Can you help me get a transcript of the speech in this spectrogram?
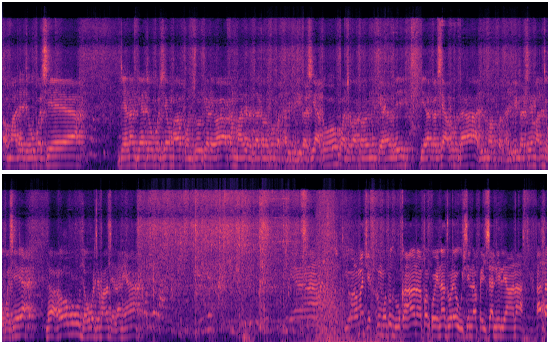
અમારે જવું પડશે. જેલાન ઘેર જવું પડશે મારે પાંચસો રૂપિયા લેવા, કારણ મારે અડધા કલાકમાં પથારી ભેગી કરશે. આ તો પચવા કલરની પહેર લઈ બેરા કરશે આ તો બધા. આજે મારે પથારી ભેગી કરશે. મારે જવું પડશે. દાડો જવું પડશે મારા જેલાન ત્યાં જીવનમાં જેટલું મોટું દુઃખ આવે ને પણ કોઈના જોડે ઉછીના પૈસા નહીં લેવાના. આ તો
